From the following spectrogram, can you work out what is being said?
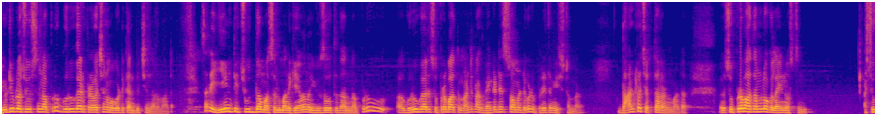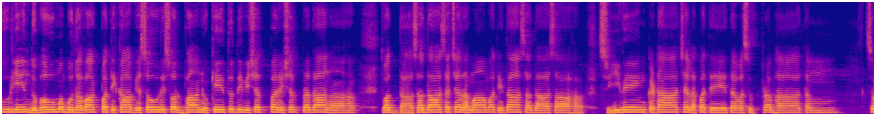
యూట్యూబ్లో చూస్తున్నప్పుడు గురువుగారి ప్రవచనం ఒకటి కనిపించింది అనమాట సరే ఏంటి చూద్దాం అసలు మనకి ఏమైనా యూజ్ అవుతుంది అన్నప్పుడు గురువుగారు సుప్రభాతం అంటే నాకు వెంకటేశ్వర స్వామి అంటే కూడా విపరీతంగా ఇష్టం మేడం. దాంట్లో చెప్తారనమాట. సుప్రభాతంలో ఒక లైన్ వస్తుంది. సూర్యేందు భౌమ బుధ వాక్పతి కావ్య సౌరి స్వర్భాను కేతు దివిషత్ పరిషత్ ప్రధానా త్వద్దాస దాస దాస శ్రీ తవ సుప్రభాతం. సో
